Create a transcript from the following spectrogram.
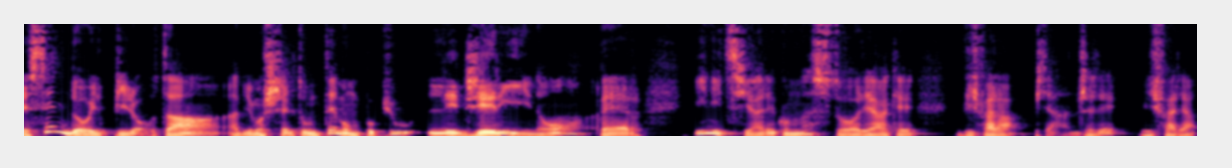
Essendo il pilota, abbiamo scelto un tema un po' più leggerino per iniziare con una storia che vi farà piangere, vi farà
